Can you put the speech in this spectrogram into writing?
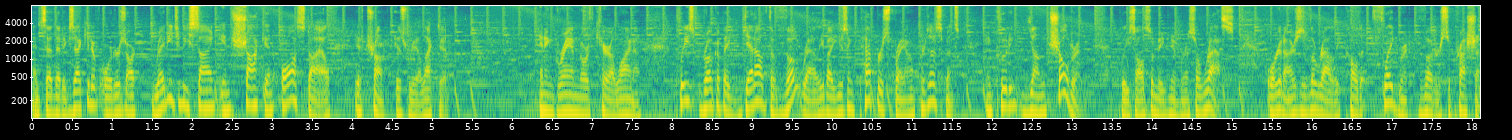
and said that executive orders are ready to be signed in shock and awe style if Trump is reelected. And in Graham, North Carolina, police broke up a Get Out the Vote rally by using pepper spray on participants, including young children. Police also made numerous arrests. Organizers of the rally called it flagrant voter suppression.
